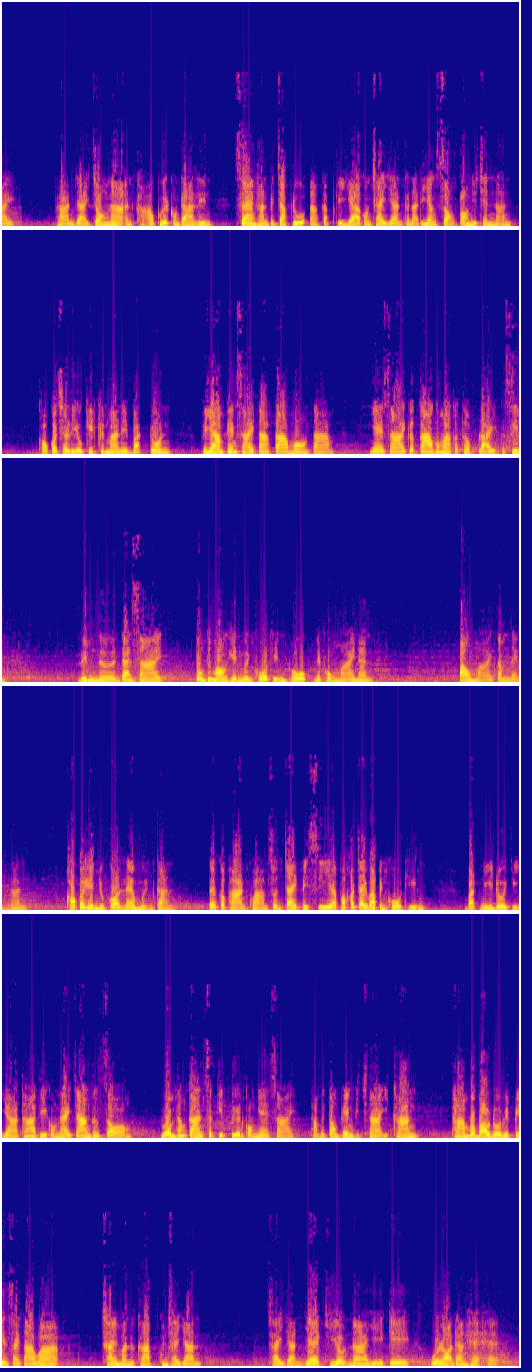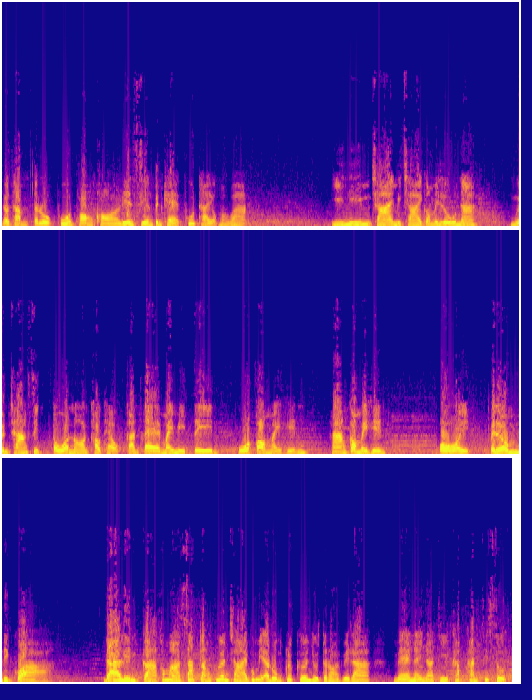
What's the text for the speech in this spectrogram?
พรานใหญ่จ้องหน้าอันขาวเผือดของดาลินแซงหันไปจับดูอากับกิยาของชายยันขณะที่ยังส่องกล้องอยู่เช่นนั้น เขาก็เฉลียวคิดขึ้นมาในบัตรดนพยายามเพ่งสายตาเปล่ามองตามแง่สายก็ก้าวเข้ามากระทบไหล่กระซิบ ริมเนินด้านซ้าย ตรงที่มองเห็นเหมือนโขดหินโผกในพงไม้นั่น เป้าหมายตำแหน่งนั้น เขาก็เห็นอยู่ก่อนแล้วเหมือนกัน แต่ก็ผ่านความสนใจไปเสีย เพราะเข้าใจว่าเป็นโขดหิน บัดนี้โดยกิยาท่าทีของนายจ้างทั้งสอง รวมทั้งการสกิดเตือนของแง่ทรายทำให้ต้องเพ่งพิจารณาอีกครั้ง ถามเบาๆโดยไม่เปลี่ยนสายตาว่า ใช่มันหรือครับ คุณชายยันชายยันแยกเขี้ยวหน้าเยเก หัวล้อดังแห่ๆแล้วทำตลกพูดพองคอเรียนเสียงเป็นแขกพูดไทยออกมาว่า อีนี้ใชายไม่ใชายก็ไม่รู้นะ เหมือนช้างสิบตัวนอนเข้าแถวกันแต่ไม่มีตีน หัวก็ไม่เห็น หางก็ไม่เห็น โอ้ยเป็นลมดีกว่า ดาลินกล่าเข้ามาซัดหลังเพื่อนชายผู้มีอารมณ์คลึกคืนอยู่ตลอดเวลา แม้ในนาทีคับขันที่สุด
